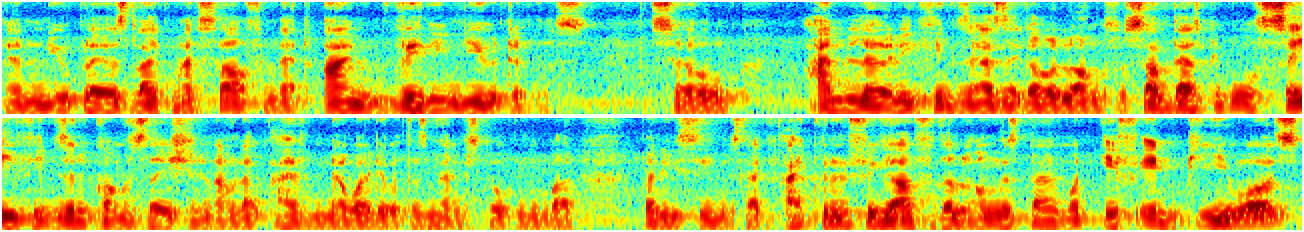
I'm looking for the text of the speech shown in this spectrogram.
and new players like myself in that I'm very new to this. So I'm learning things as I go along. So sometimes people will say things in a conversation, and I'm like, I have no idea what this man is talking about. But he seems like I couldn't figure out for the longest time what FNP was.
